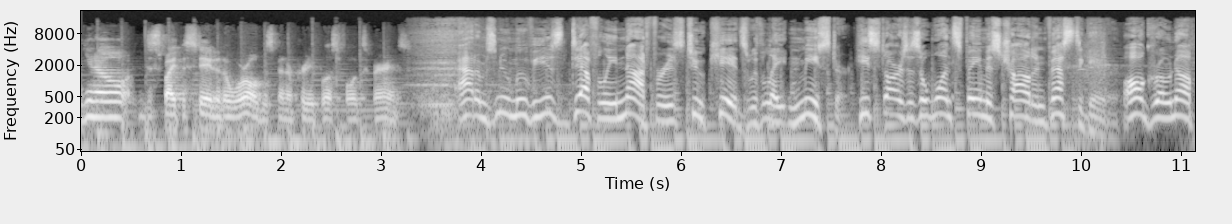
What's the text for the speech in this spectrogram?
You know, despite the state of the world, it's been a pretty blissful experience. Adam's new movie is definitely not for his two kids with Leighton Meester. He stars as a once famous child investigator, all grown up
